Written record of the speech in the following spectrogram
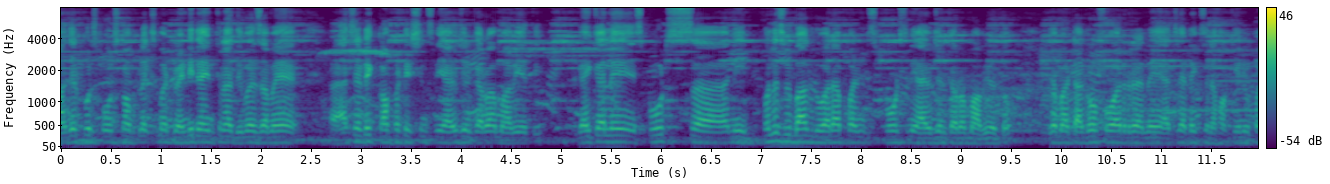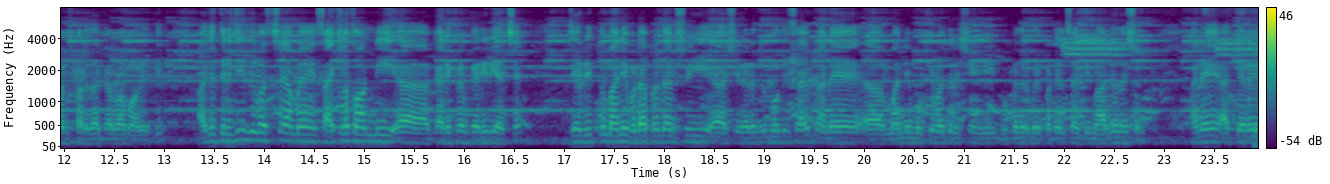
માંજલપુર સ્પોર્ટ્સ કોમ્પ્લેક્સમાં ટ્વેન્ટી નાઇન્થના દિવસ અમે એથ્લેટિક કોમ્પિટિશન્સની આયોજન કરવામાં આવી હતી. ગઈકાલે સ્પોર્ટ્સની પોલીસ વિભાગ દ્વારા પણ સ્પોર્ટ્સની આયોજન કરવામાં આવ્યું હતું. જેમાં ટગ ઓફ વોર અને એથ્લેટિક્સ અને હોકીનું પણ સ્પર્ધા કરવામાં આવી હતી. આજે ત્રીજી દિવસ છે, અમે સાયક્લોથોનની કાર્યક્રમ કરી રહ્યા છે. જે રીતનું માન્ય વડાપ્રધાન શ્રી શ્રી નરેન્દ્ર મોદી સાહેબ અને માન્ય મુખ્યમંત્રી શ્રી ભૂપેન્દ્રભાઈ પટેલ સાહેબની માર્ગદર્શન અને અત્યારે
